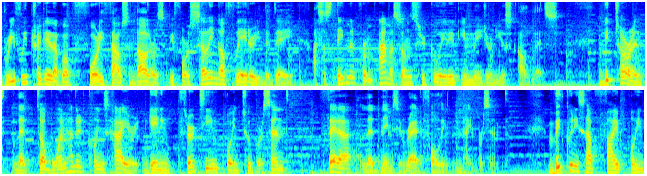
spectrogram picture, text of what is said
briefly traded above $40,000 before selling off later in the day as a statement from Amazon circulated in major news outlets. BitTorrent led top 100 coins higher, gaining 13.2%. Theta led names in red, falling 9%. Bitcoin is up 5.2%,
